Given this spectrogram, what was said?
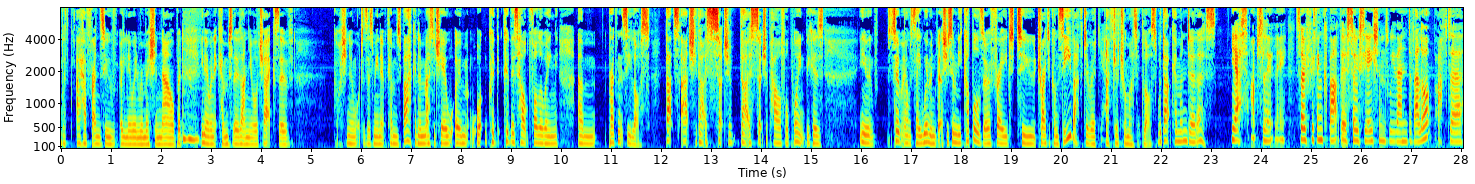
with I have friends who are, you know in remission now, but Mm-hmm. you know when it comes to those annual checks of, gosh, you know, what does this mean if it comes back? And a message here, um, what, could could this help following um, pregnancy loss? That's actually that is such a that is such a powerful point because you know so I would say women, but actually so many couples are afraid to try to conceive after a Yes. after a traumatic loss. Would that come under this? Yes, absolutely. So if we think about the associations we then develop after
